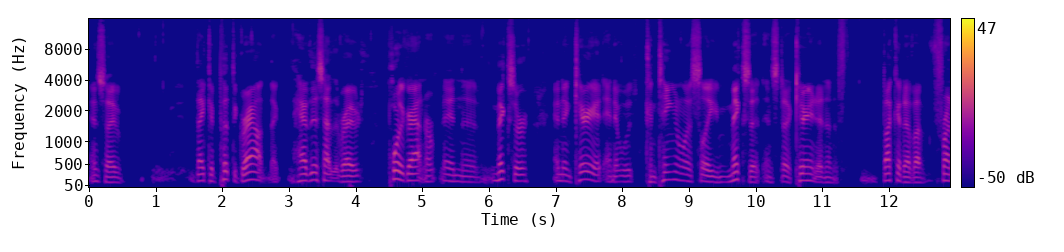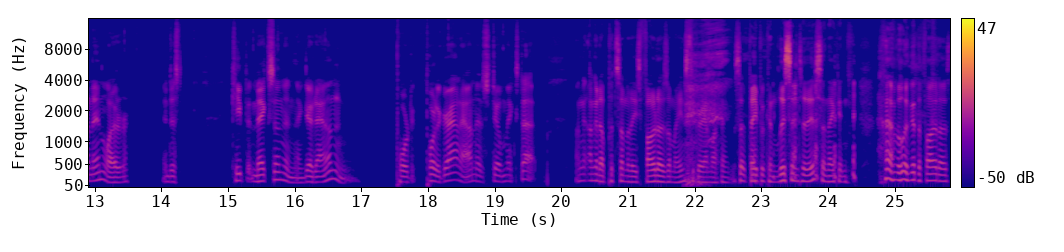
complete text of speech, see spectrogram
and so they could put the grout, they have this out of the road, pour the grout in, the- in the mixer, and then carry it, and it would continuously mix it instead of carrying it in a bucket of a front end loader, and just keep it mixing, and then go down and pour the, pour the grout out, and it's still mixed up. I'm, I'm going to put some of these photos on my Instagram, I think, so people can listen to this and they can have a look at the photos.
